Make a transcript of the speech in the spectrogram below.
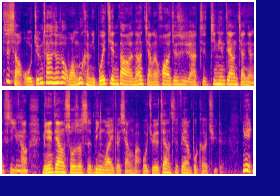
至少我觉得常常说，网络可能你不会见到啊，然后讲的话就是啊，这今天这样讲讲是一套，明天这样说说是另外一个想法。我觉得这样是非常不可取的，因为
